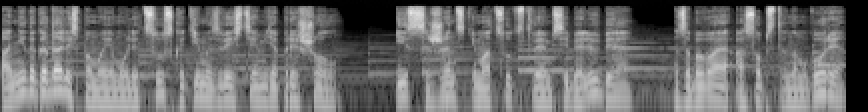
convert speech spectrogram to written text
Они догадались по моему лицу, с каким известием я пришел, и с женским отсутствием себялюбия, забывая о собственном горе,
